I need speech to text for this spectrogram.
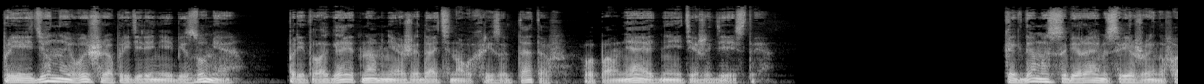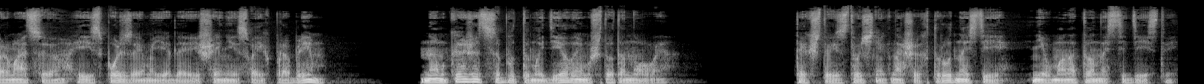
Приведенное выше определение безумия предлагает нам не ожидать новых результатов, выполняя одни и те же действия. Когда мы собираем свежую информацию и используем ее для решения своих проблем, нам кажется, будто мы делаем что-то новое – так что источник наших трудностей не в монотонности действий.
